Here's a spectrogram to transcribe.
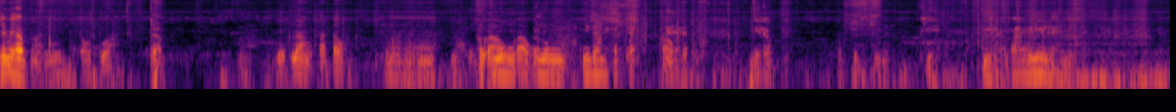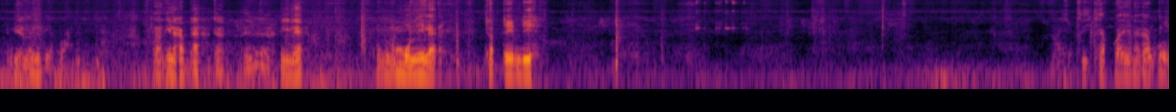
ใช่ไหมครับอ่านี่สองตัวครับเลขล่างตัดเอาอืมหกเอาเอาเก้าลงเก้าหเอากลงนี่ได้ไหมครับจัดเก้าหกนี่แล้วกับเจ็ดศูนย์โอเคนี่แหละวางไว้นี่เลยเปลี่ยนไว้นี่ เปียกบ่อ่านี่แหละครับได้แล้วอาจารย์เออนี่แหละลงน้ำมนต์นี่แหละชัดเจนดี สีแคปไว้นะครับผม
